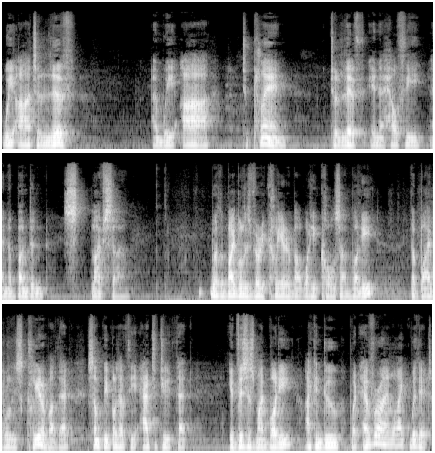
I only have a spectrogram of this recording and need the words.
we are to live and we are to plan to live in a healthy and abundant lifestyle. Well, the Bible is very clear about what He calls our body. The Bible is clear about that. Some people have the attitude that if this is my body, I can do whatever I like with it.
